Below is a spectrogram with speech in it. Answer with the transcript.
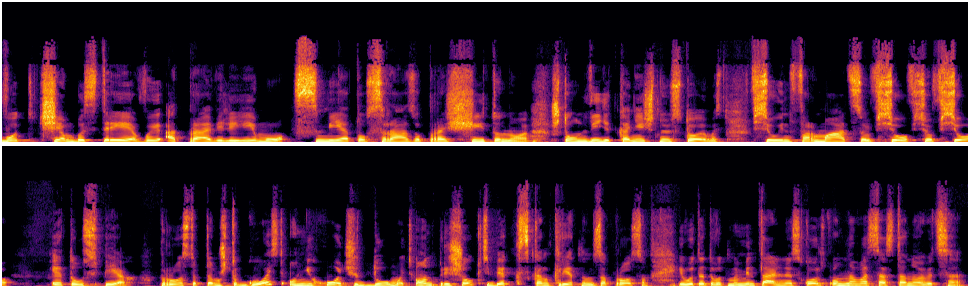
Вот чем быстрее вы отправили ему смету, сразу просчитанную, что он видит конечную стоимость, всю информацию, все, все, все, это успех. Просто потому что гость, он не хочет думать, он пришел к тебе с конкретным запросом. И вот эта вот моментальная скорость, он на вас остановится.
